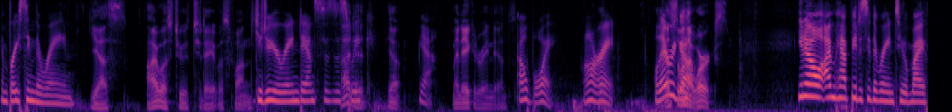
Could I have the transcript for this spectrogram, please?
Embracing the rain. Yes, I was too today. It was fun. Did you do your rain dances this I week? did. Yeah. Yeah. My naked rain dance. Oh boy. All right. Well, there That's we the go. one that works. You know, I'm happy to see the rain too. My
